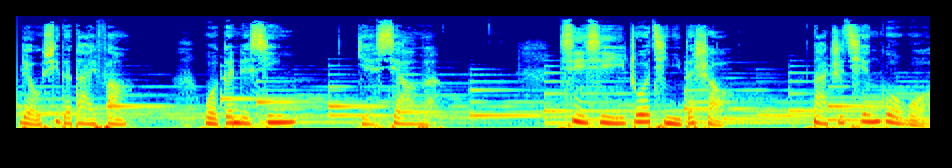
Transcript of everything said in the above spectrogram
柳絮的待放，我跟着心也笑了。细细捉起你的手，那只牵过我、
